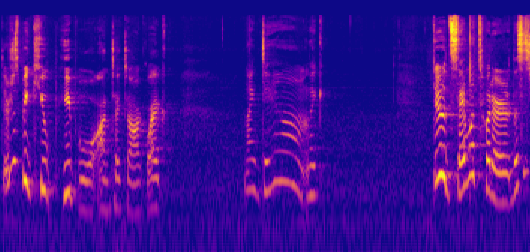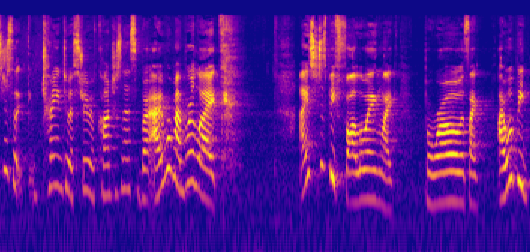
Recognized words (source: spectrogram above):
There just be cute people on TikTok. Like, like damn, like Dude, same with Twitter. This is just like turning into a stream of consciousness, but I remember like I used to just be following like bros, like I would be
